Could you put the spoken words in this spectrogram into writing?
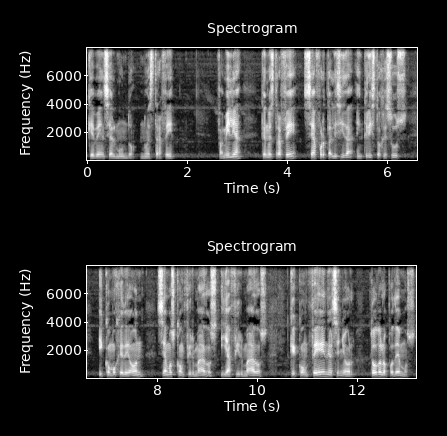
que vence al mundo, nuestra fe. Familia, que nuestra fe sea fortalecida en Cristo Jesús y como Gedeón seamos confirmados y afirmados que con fe en el Señor todo lo podemos,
